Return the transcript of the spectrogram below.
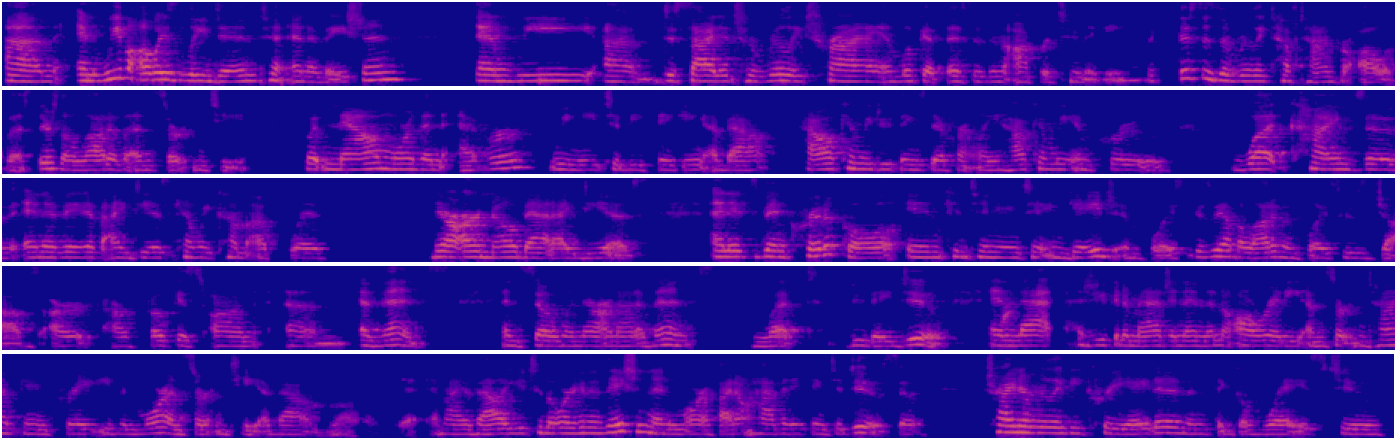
Um, and we've always leaned into innovation and we um, decided to really try and look at this as an opportunity. Like this is a really tough time for all of us. There's a lot of uncertainty, but now more than ever, we need to be thinking about how can we do things differently? How can we improve? What kinds of innovative ideas can we come up with? There are no bad ideas. And it's been critical in continuing to engage employees because we have a lot of employees whose jobs are, are focused on um, events. And so when there are not events, what do they do and that as you can imagine in an already uncertain time can create even more uncertainty about mm-hmm. Am i a value to the organization anymore if i don't have anything to do so trying to really be creative and think of ways to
